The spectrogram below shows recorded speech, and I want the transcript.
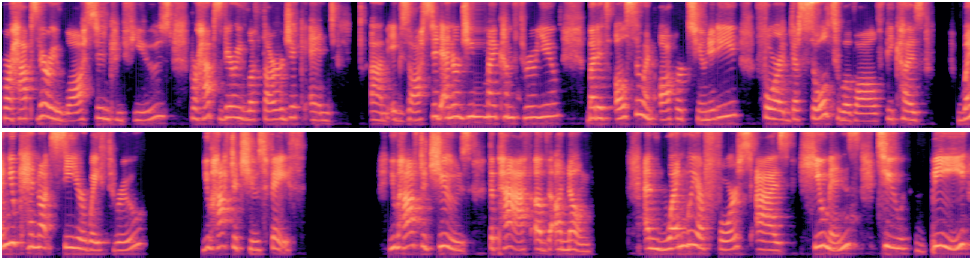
perhaps very lost and confused, perhaps very lethargic and um, exhausted energy might come through you, but it's also an opportunity for the soul to evolve because when you cannot see your way through, you have to choose faith. You have to choose the path of the unknown. And when we are forced as humans to be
